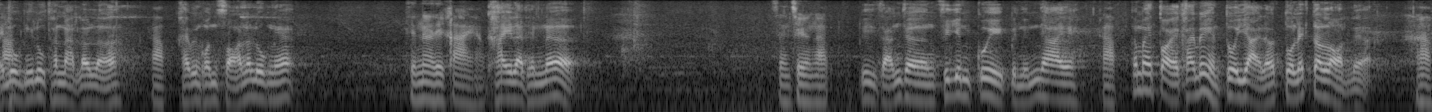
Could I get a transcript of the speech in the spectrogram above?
อ้ลูกนี้ลูกถนัดเราเหรอครับ ใครเป็นคนสอนนะลูกเนี้ยเทรนเนอร์ที่ค่ายครับ ใครล่ะเทรนเนอร์แสนเชิงครับ พี่สันเจิงซิยินกุ้ยเป็นหนินไทยครับ ทำไมต่อยใครไม่เห็นตัวใหญ่แล้วตัวเล็กตลอดเลยอะครับ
